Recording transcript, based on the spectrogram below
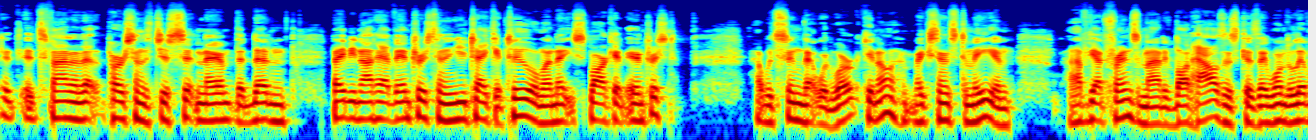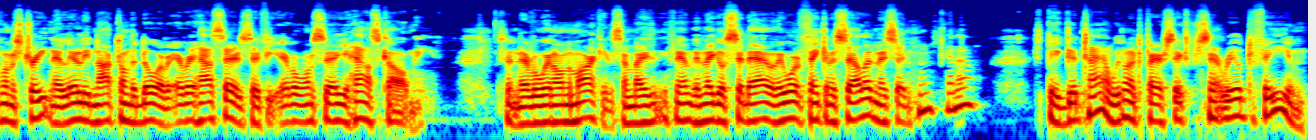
it, it's finding that person that's just sitting there that doesn't maybe not have interest, and you take it to them and they spark an interest. I would assume that would work. You know, it makes sense to me and I've got friends of mine who've bought houses because they wanted to live on the street and they literally knocked on the door of every house there and said, if you ever want to sell your house, call me. So it never went on the market. Somebody, then they go sit down. They weren't thinking of selling. And they said, hmm, you know, it's be a good time. We don't have to pay our 6% realtor fee and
